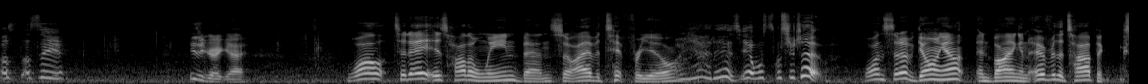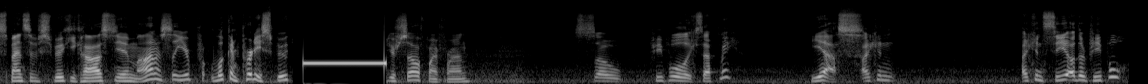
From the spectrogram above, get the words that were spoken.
I'll, I'll see you. He's a great guy. Well, today is Halloween, Ben, so I have a tip for you. Oh, yeah, it is. Yeah, what's, what's your tip? Well, instead of going out and buying an over the top, expensive, spooky costume, honestly, you're pr- looking pretty spooky yourself, my friend. So people will accept me? Yes. I can. I can see other people?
